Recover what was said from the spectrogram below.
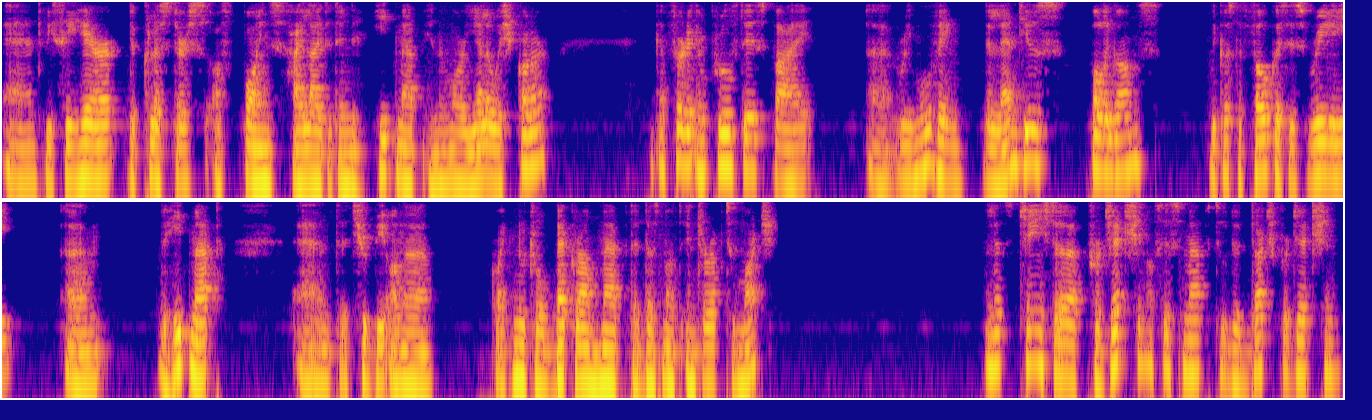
and we see here the clusters of points highlighted in the heat map in a more yellowish color. We can further improve this by uh, removing the land use polygons because the focus is really um, the heat map and it should be on a quite neutral background map that does not interrupt too much. Let's change the projection of this map to the Dutch projection.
